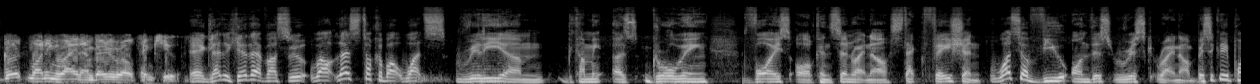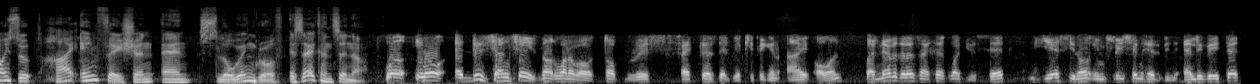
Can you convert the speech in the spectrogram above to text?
Good morning, Ryan. I'm very well. Thank you. Hey, glad to hear that, Vasu. Well, let's talk about what's really um, becoming a growing voice or concern right now stagflation. What's your view on this risk right now? Basically, it points to high inflation and slowing growth. Is there a concern now? Well, you know, at this juncture, it's not one of our top risk factors that we're keeping an eye on. But nevertheless, I heard what you said. Yes, you know, inflation has been elevated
